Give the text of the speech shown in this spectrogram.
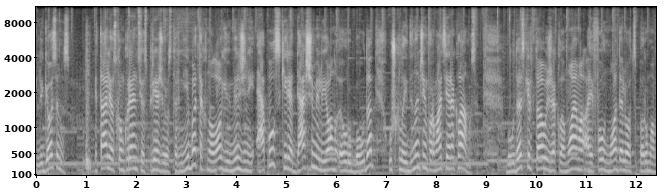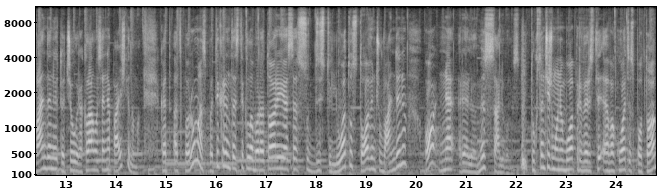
lygiosiamis Italijos konkurencijos priežiūros tarnyba technologijų milžiniai Apple skiria 10 milijonų eurų baudą už klaidinančią informaciją reklamose. Bauda skirta už reklamuojamą iPhone modelių atsparumą vandeniui, tačiau reklamose nepaaiškinama, kad atsparumas patikrintas tik laboratorijose su distiliuotų stovinčių vandeniu, o ne realiomis sąlygomis. Tūkstančiai žmonių buvo priversti evakuotis po to,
